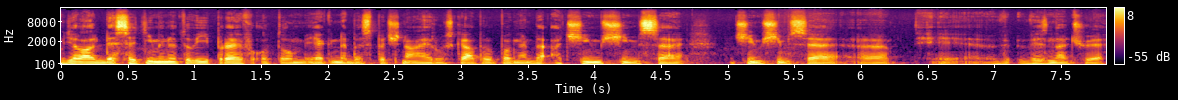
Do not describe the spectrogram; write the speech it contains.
udělal desetiminutový projev o tom, jak nebezpečná je ruská propaganda a čím vším se, čím vším se eh, vyznačuje.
